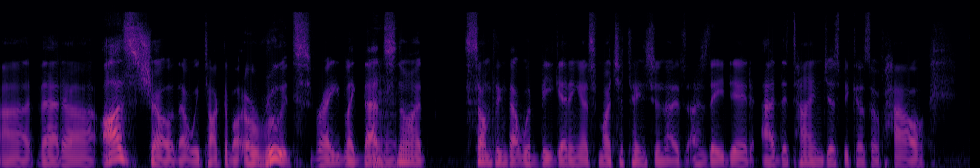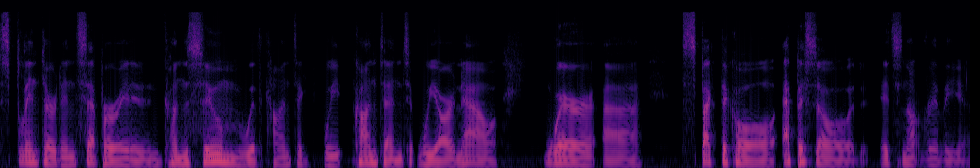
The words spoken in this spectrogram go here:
uh that uh oz show that we talked about or roots right like that's not something that would be getting as much attention as, as they did at the time just because of how splintered and separated and consumed with content we content we are now where uh spectacle episode it's not really a,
